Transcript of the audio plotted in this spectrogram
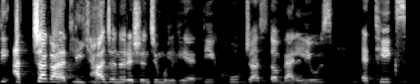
ती आजच्या काळातली ह्या जनरेशनची मुलगी आहे. ती खूप जास्त व्हॅल्यूज एथिक्स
